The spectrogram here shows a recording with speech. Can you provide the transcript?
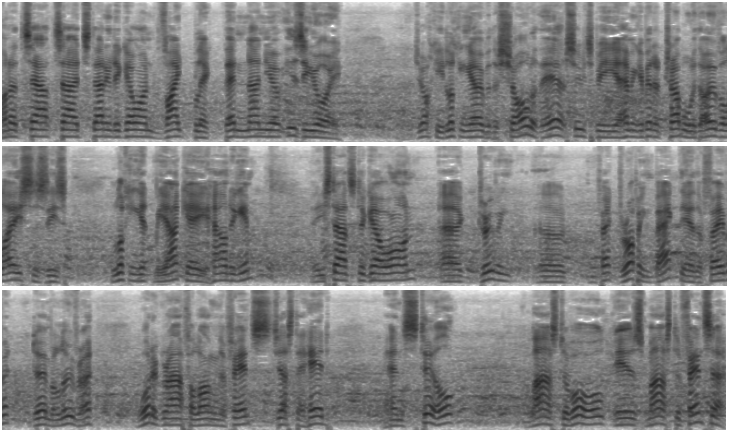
On its outside, starting to go on Weitblick, then Nanyo Izayoi. Jockey looking over the shoulder there. Seems to be having a bit of trouble with Oval Ace as he's looking at Miyake hounding him. He starts to go on, uh, driving, uh, in fact, dropping back there, the favourite, Derma Louvre. Autograph along the fence just ahead. And still, last of all, is Master Fencer.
